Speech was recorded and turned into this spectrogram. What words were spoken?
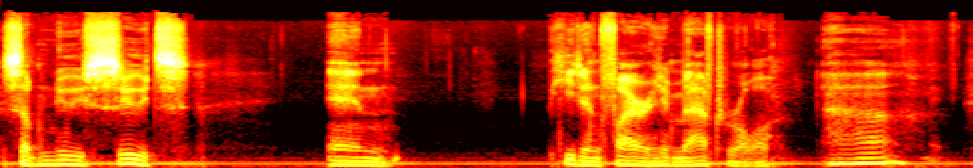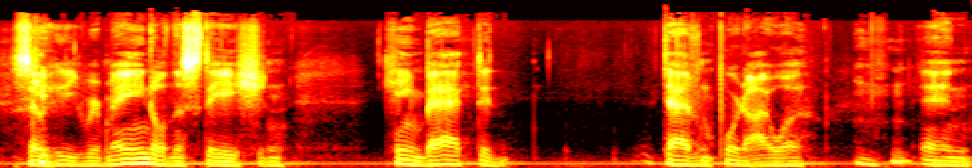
some new suits and he didn't fire him after all. Uh, so he remained on the station, came back to Davenport, Iowa, mm-hmm. and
